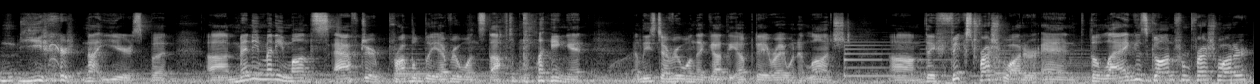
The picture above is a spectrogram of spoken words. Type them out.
Year not years but uh, many many months after probably everyone stopped playing it at least everyone that got the update right when it launched um, they fixed freshwater and the lag is gone from freshwater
